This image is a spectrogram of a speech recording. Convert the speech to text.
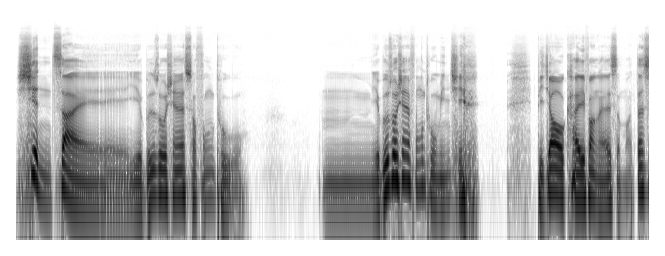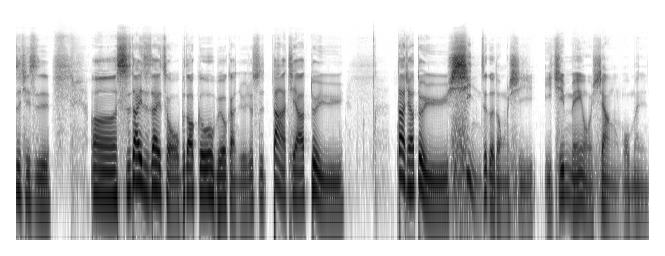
现在也不是说现在说风土，嗯，也不是说现在风土民情 比较开放还是什么，但是其实，呃，时代一直在走，我不知道各位会不会有感觉，就是大家对于大家对于性这个东西，已经没有像我们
